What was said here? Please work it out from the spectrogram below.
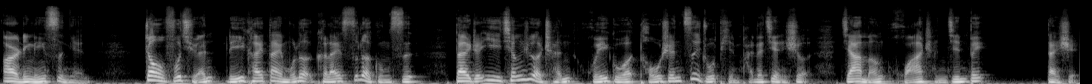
二零零四年，赵福全离开戴姆勒克莱斯勒公司。带着一腔热忱回国投身自主品牌的建设，加盟华晨金杯，但是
